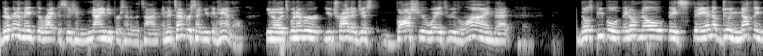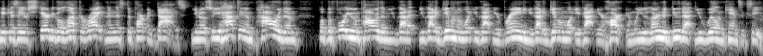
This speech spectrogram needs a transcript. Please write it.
they're going to make the right decision 90% of the time and the 10% you can handle. You know it's whenever you try to just boss your way through the line that those people they don't know they they end up doing nothing because they're scared to go left or right and then this department dies you know? So you have to empower them but before you empower them you got to you got to give them what you got in your brain and you got to give them what you got in your heart and when you learn to do that you will and can succeed.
